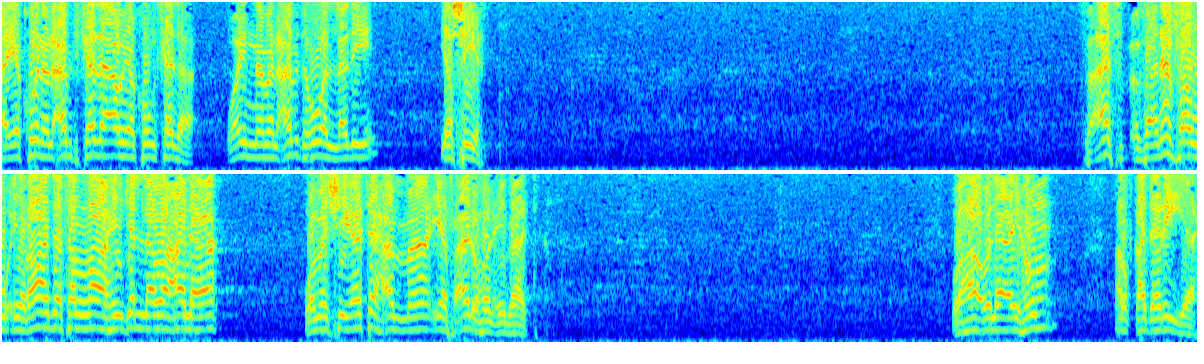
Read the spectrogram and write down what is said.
يكون العبد كذا أو يكون كذا وإنما العبد هو الذي يصير. فنفوا إرادة الله جل وعلا ومشيئته عما يفعله العباد. وهؤلاء هم القدرية.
